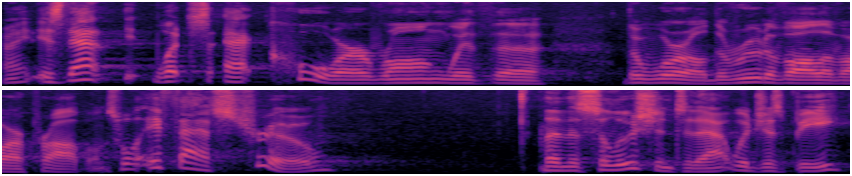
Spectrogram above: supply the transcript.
right? Is that what's at core wrong with the, the world, the root of all of our problems? Well, if that's true, then the solution to that would just be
